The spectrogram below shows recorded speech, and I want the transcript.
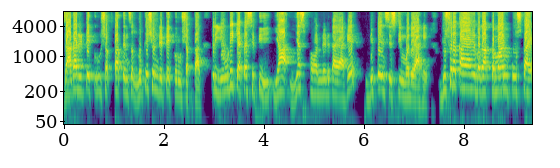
जागा डिटेक्ट करू शकतात त्यांचं लोकेशन डिटेक्ट करू शकतात. तर एवढी कॅपॅसिटी या एस फोर हंड्रेड काय आहे? डिफेन्स सिस्टीममध्ये आहे. दुसरं काय आहे बघा? कमांड पोस्ट आहे.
